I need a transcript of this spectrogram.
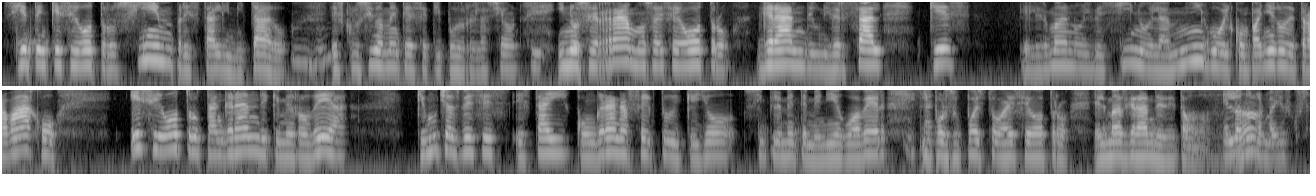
sienten que ese otro siempre está limitado exclusivamente a ese tipo de relación y nos cerramos a ese otro grande, universal, que es el hermano, el vecino, el amigo, el compañero de trabajo, ese otro tan grande que me rodea, que muchas veces está ahí con gran afecto y que yo simplemente me niego a ver y por supuesto a ese otro, el más grande de todos. El otro con mayúsculas.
